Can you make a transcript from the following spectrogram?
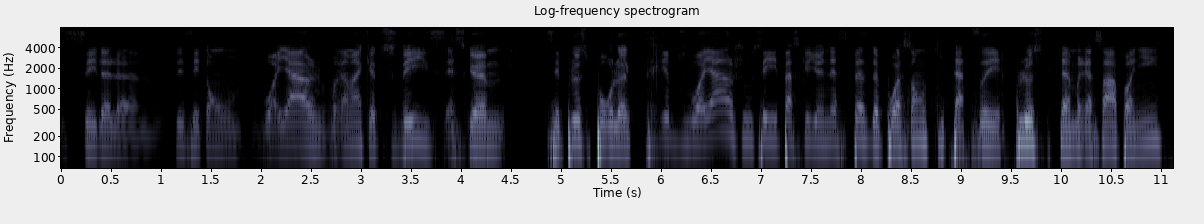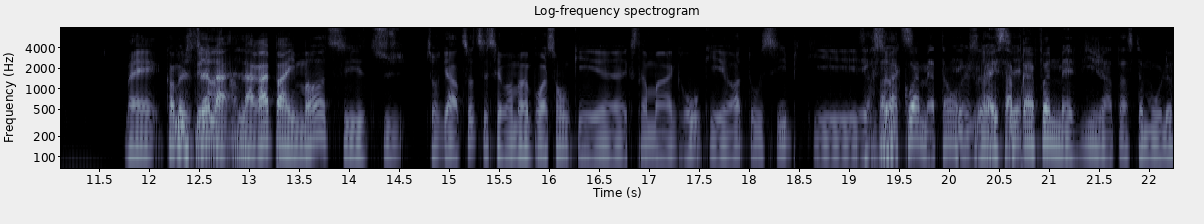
c'est le, tu c'est ton voyage vraiment que tu vises. Est-ce que hum, c'est plus pour le trip du voyage ou c'est parce qu'il y a une espèce de poisson qui t'attire plus et que tu aimerais ça à pogner? Ben, comme Ou je disais, la, la rapaille-mât, si tu, tu regardes ça, tu sais, c'est vraiment un poisson qui est euh, extrêmement gros, qui est hot aussi, puis qui est Ça ressemble à quoi, mettons? Hey, c'est la première fois de ma vie j'entends ce mot-là.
